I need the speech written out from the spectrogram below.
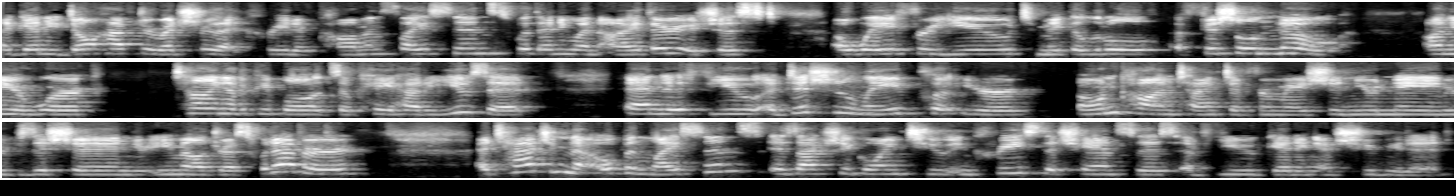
Again, you don't have to register that Creative Commons license with anyone either. It's just a way for you to make a little official note on your work telling other people it's okay how to use it. And if you additionally put your own contact information, your name, your position, your email address, whatever, attaching that open license is actually going to increase the chances of you getting attributed.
